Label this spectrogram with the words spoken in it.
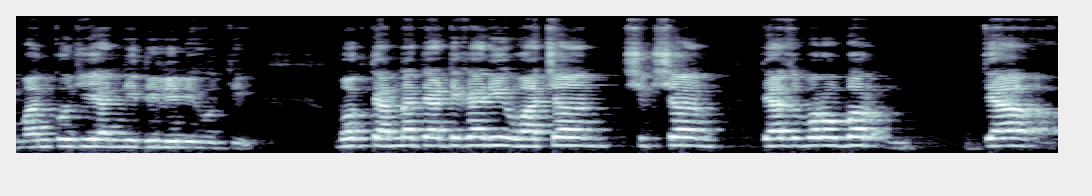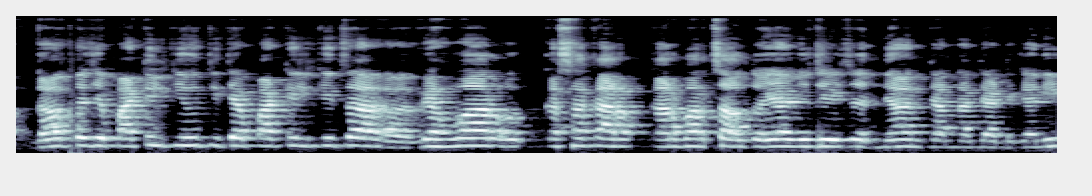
मानकोजी यांनी दिलेली होती. मग त्यांना त्या ठिकाणी वाचन शिक्षण त्याचबरोबर त्या गावचं जे पाटीलकी होती त्या पाटीलकीचा व्यवहार कसा कार कारभार चालतो या विषयीचं ज्ञान त्यांना त्या ठिकाणी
